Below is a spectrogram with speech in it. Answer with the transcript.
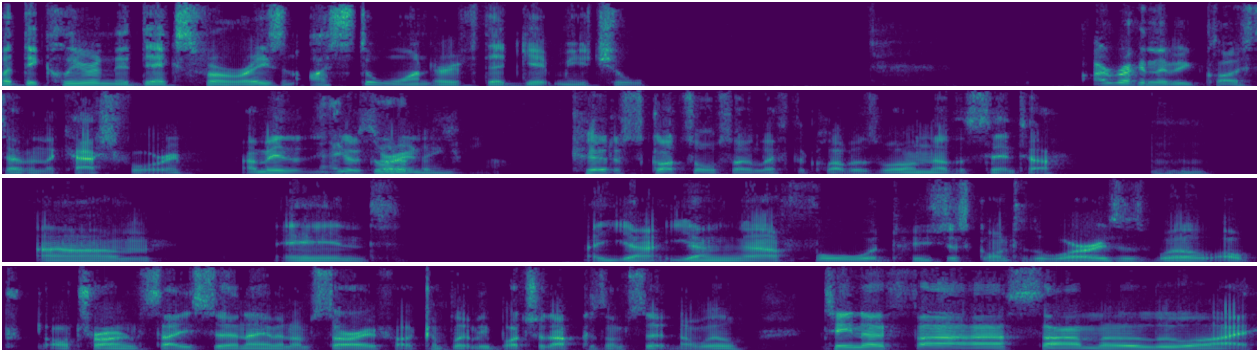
But they're clearing the decks for a reason. I still wonder if they'd get Mutual. I reckon they'd be close to having the cash for him. I mean, you got to in. Curtis Scott's also left the club as well, another centre. Mhm. Um, and a young, young uh, forward who's just gone to the Warriors as well. I'll I'll try and say his surname, and I'm sorry if I completely botch it up because I'm certain I will. Tino Fa'asamoluai.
